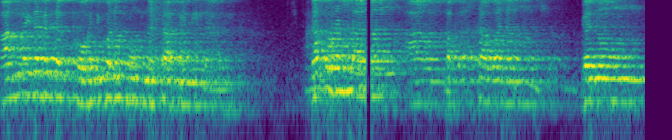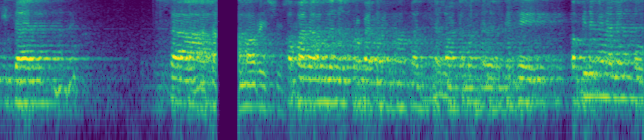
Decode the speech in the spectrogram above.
Ang may dadagdag ko, hindi ko alam kung nasabi nila, natural lang ang pag-aasawa ng ganong edad sa kapanahonan ng Propeta Muhammad sallallahu alaihi wasallam. Kasi pag pinag-aralan mo,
